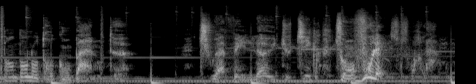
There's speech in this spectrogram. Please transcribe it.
Pendant notre combat, nous deux, tu avais l'œil du tigre, tu en voulais ce soir-là.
